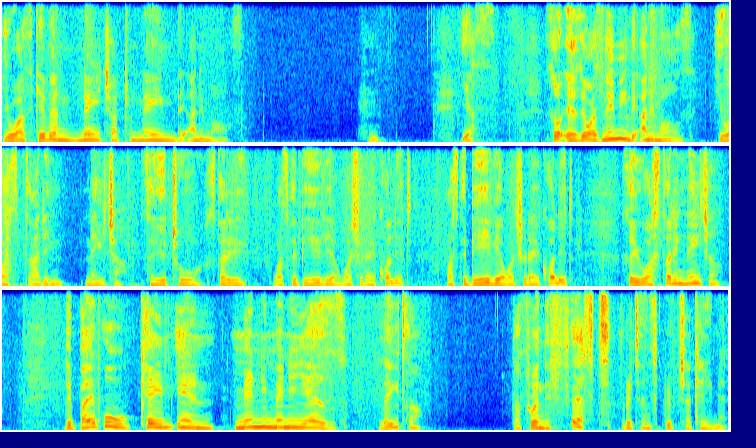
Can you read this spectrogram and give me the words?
he was given nature to name the animals. Hmm. Yes. So as he was naming the animals, he was studying nature. So you to study what's the behavior, what should I call it? What's the behavior, what should I call it? So he was studying nature. The Bible came in many, many years later. That's when the first written scripture came in.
